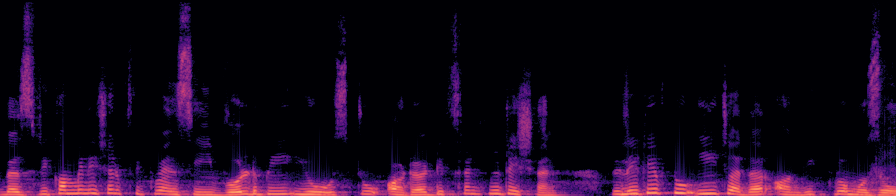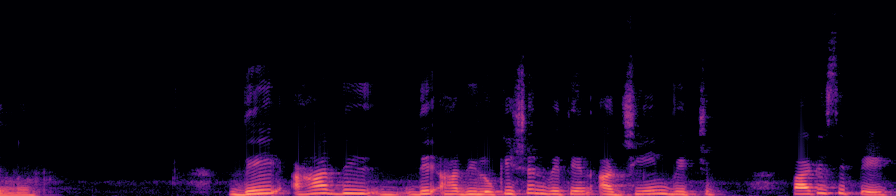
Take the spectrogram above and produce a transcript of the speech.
thus recombination frequency would be used to order different mutation relative to each other on the chromosome. They are the, they are the location within a gene which participate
